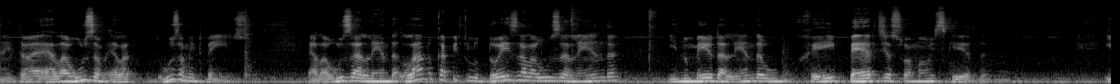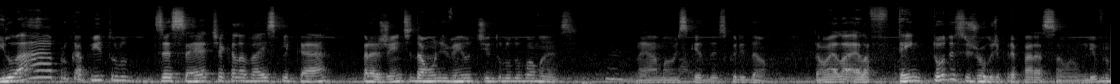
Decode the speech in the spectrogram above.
Né? Então ela usa, ela usa muito bem isso. Ela usa a lenda. Lá no capítulo 2 ela usa a lenda e no meio da lenda o rei perde a sua mão esquerda. E lá pro capítulo 17 é que ela vai explicar pra gente da onde vem o título do romance, né? A mão esquerda da escuridão. Então ela, ela tem todo esse jogo de preparação. É um livro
